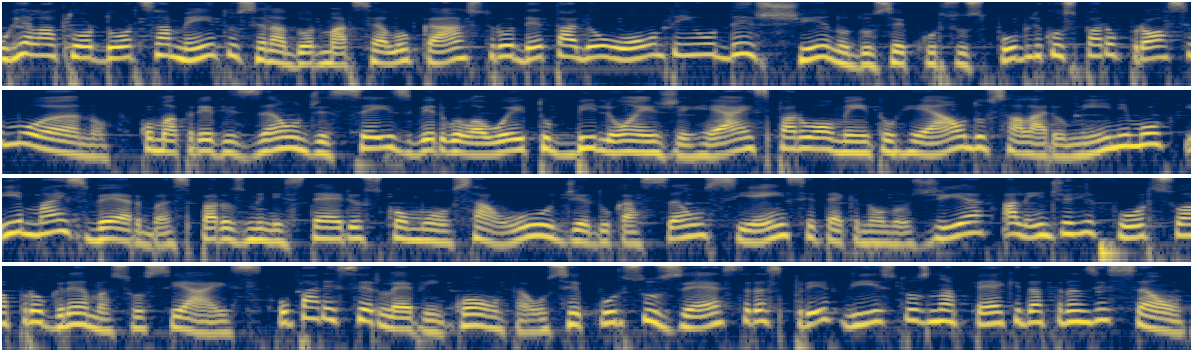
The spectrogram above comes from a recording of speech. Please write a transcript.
O relator do orçamento, senador Marcelo Castro, detalhou ontem o destino dos recursos públicos para o próximo ano, com uma previsão de 6,8 bilhões de reais para o aumento real do salário mínimo e mais verbas para os ministérios como saúde, educação, ciência e tecnologia, além de reforço a programas sociais. O parecer leva em conta os recursos extras previstos na PEC da transição,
